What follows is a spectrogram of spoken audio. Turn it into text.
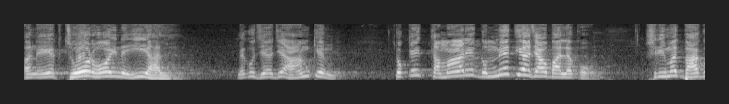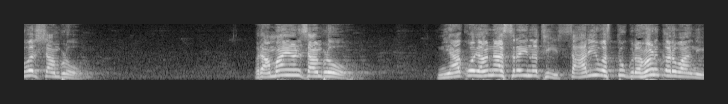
અને એક ચોર હોય ને એ હાલે. મેં કહું જે જે આમ કેમ? તો કે તમારે ગમે ત્યાં જાઓ બાળકો શ્રીમદ ભાગવત સાંભળો. રામાયણ સાંભળો. ત્યાં કોઈ અનાશ્રય નથી. સારી વસ્તુ ગ્રહણ કરવાની.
